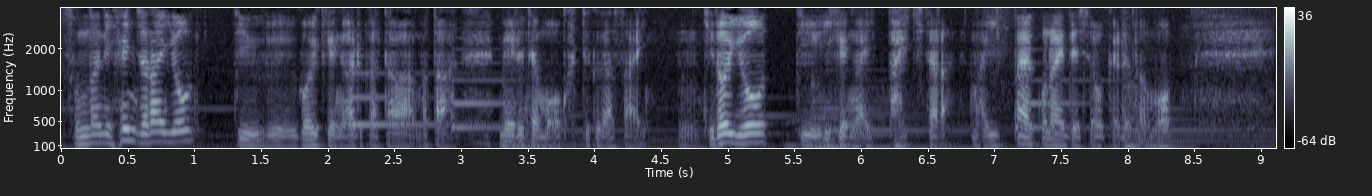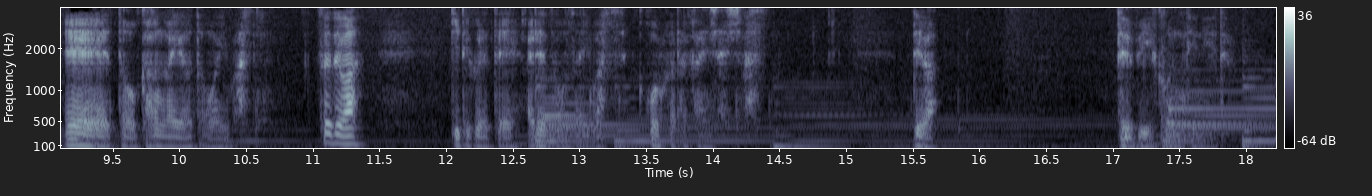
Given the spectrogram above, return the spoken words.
そんなに変じゃないよっていうご意見がある方はまたメールでも送ってください、うん、ひどいよっていう意見がいっぱい来たらまあいっぱいは来ないでしょうけれどもえーと考えようと思います。それでは聞いてくれてありがとうございます。心から感謝します。では To be continued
